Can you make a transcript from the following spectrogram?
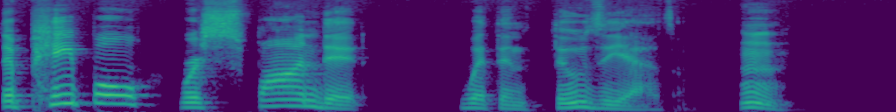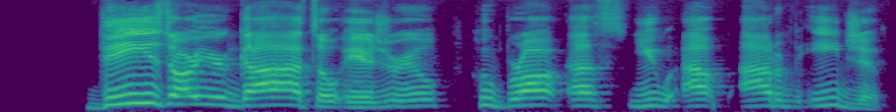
The people responded with enthusiasm. Mm. These are your gods, O Israel, who brought us you out, out of Egypt.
